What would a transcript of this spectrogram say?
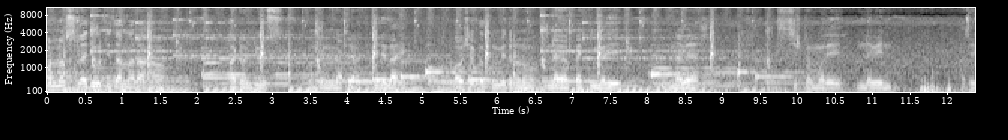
पन्नास व्याधीवरती चालणारा हा हॉट अँड ज्यूस कंपनीनं आपल्या हाती दिलेला आहे. पाहू शकता तुम्ही मित्रांनो नव्या पॅकिंगमध्ये नव्या सिस्टममध्ये नवीन असे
